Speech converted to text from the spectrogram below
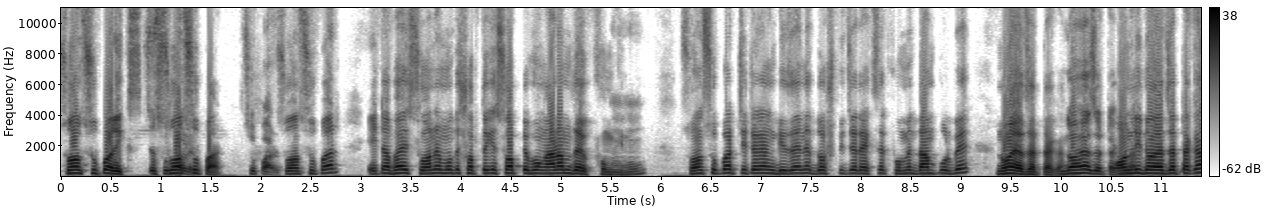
Swan super X Swan super super Swan super এটা ভাই সোয়ানের মধ্যে সব থেকে সফট এবং আরামদায়ক ফোম কিন্তু। সোয়ান সুপার চিটাগাং ডিজাইনের দশ পিসের এক সেট ফোমের দাম পড়বে নয় হাজার টাকা। 9000 টাকা। অনলি নয় হাজার টাকা।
